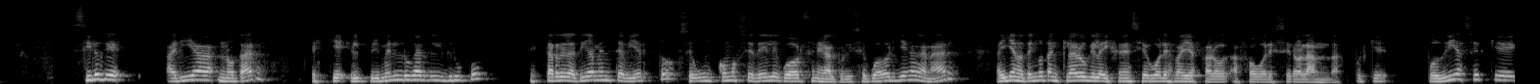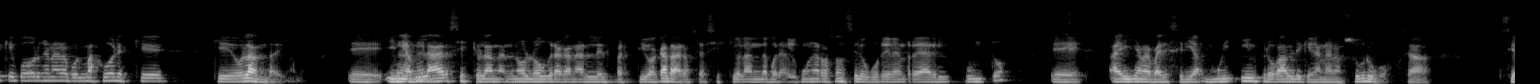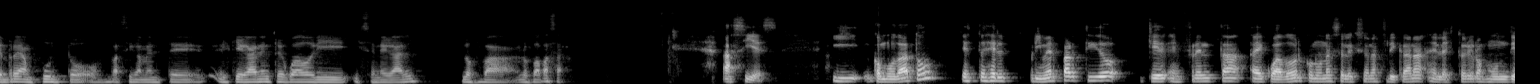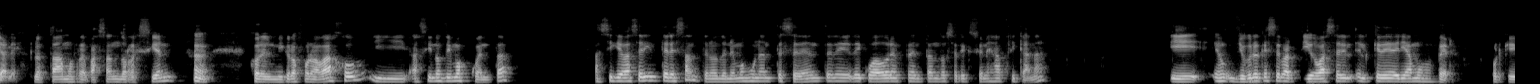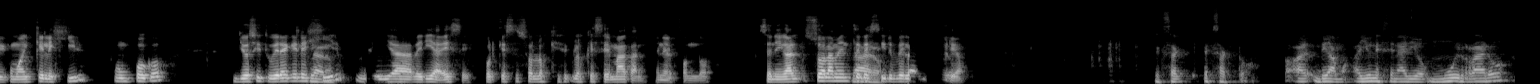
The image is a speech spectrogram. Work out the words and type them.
Sí lo que haría notar es que el primer lugar del grupo está relativamente abierto según cómo se dé el Ecuador-Senegal, porque si Ecuador llega a ganar, ahí ya no tengo tan claro que la diferencia de goles vaya a favorecer a Holanda, porque podría ser que, Ecuador ganara por más goles que, Holanda, digamos. Eh, y ni hablar si es que Holanda no logra ganarle el partido a Qatar, o sea, si es que Holanda por alguna razón se le ocurriera enredar el punto, eh, ahí ya me parecería muy improbable que ganaran su grupo. O sea, si enredan puntos, básicamente el que gane entre Ecuador y, Senegal los va, los va a pasar. Así es. Y como dato, este es el primer partido que enfrenta a Ecuador con una selección africana en la historia de los mundiales. Lo estábamos repasando recién con el micrófono abajo y así nos dimos cuenta. Así que va a ser interesante, ¿no? Tenemos un antecedente de, Ecuador enfrentando selecciones africanas. Y yo creo que ese partido va a ser el, que deberíamos ver, porque como hay que elegir un poco, yo si tuviera que elegir, vería, ese, porque esos son los que, los que se matan en el fondo. Senegal solamente le sirve la victoria. Exacto, exacto. Ah, digamos, hay un escenario muy raro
